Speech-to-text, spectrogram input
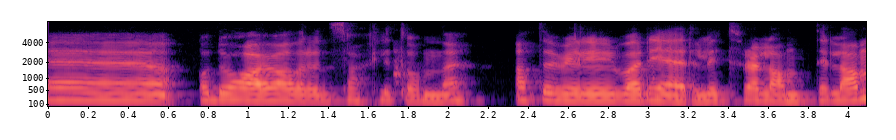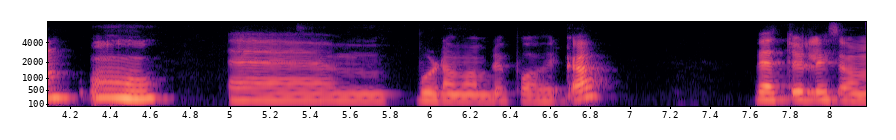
Eh, og du har jo allerede sagt litt om det. At det vil variere litt fra land til land. Mm. Eh, hvordan man blir påvirka. Vet du liksom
